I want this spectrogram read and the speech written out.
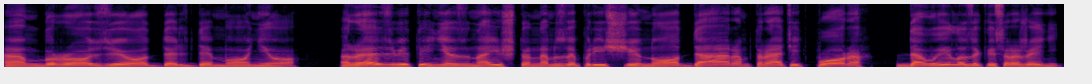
«Амброзио дель демонио, разве ты не знаешь, что нам запрещено даром тратить порох до вылазок и сражений?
